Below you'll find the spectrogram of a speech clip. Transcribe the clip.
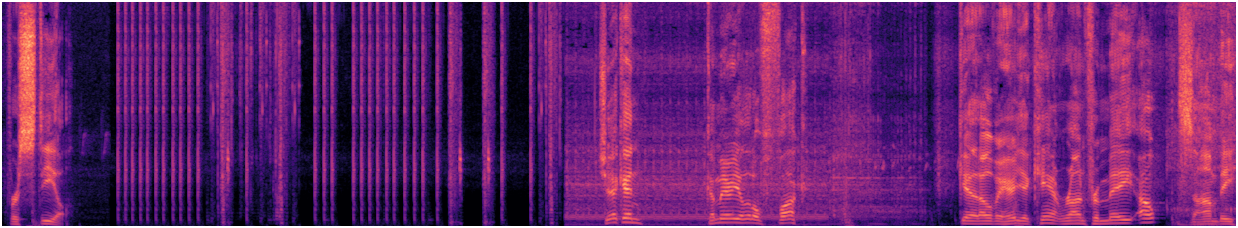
for steel. Chicken, come here, you little fuck. Get over here, you can't run from me. Oh, zombie.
